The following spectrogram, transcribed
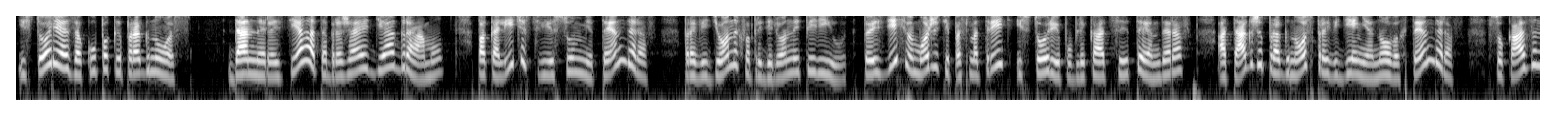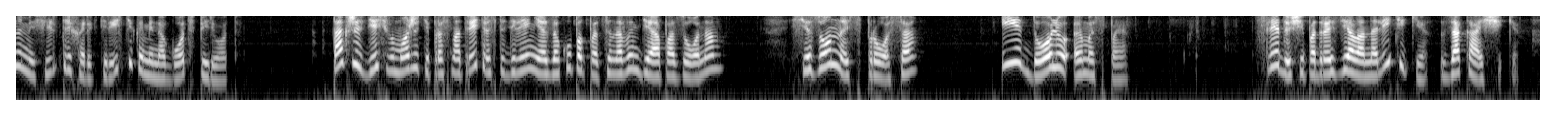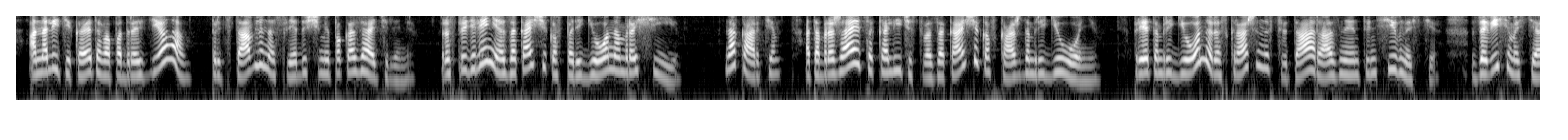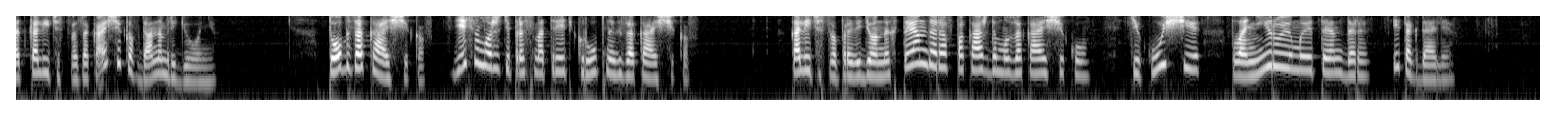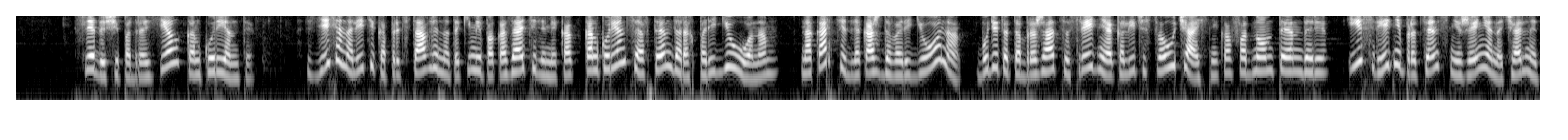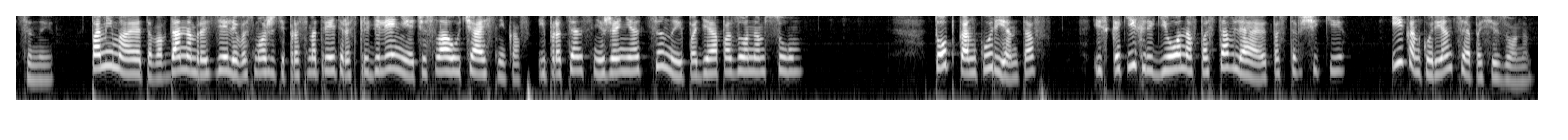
История закупок и прогноз. Данный раздел отображает диаграмму по количеству и сумме тендеров, проведенных в определенный период. То есть здесь вы можете посмотреть историю публикации тендеров, а также прогноз проведения новых тендеров с указанными в фильтре характеристиками на год вперед. Также здесь вы можете просмотреть распределение закупок по ценовым диапазонам, сезонность спроса и долю МСП. Следующий подраздел аналитики – заказчики. Аналитика этого подраздела представлена следующими показателями. Распределение заказчиков по регионам России. На карте отображается количество заказчиков в каждом регионе. При этом регионы раскрашены в цвета разной интенсивности, в зависимости от количества заказчиков в данном регионе. Топ заказчиков. Здесь вы можете просмотреть крупных заказчиков. Количество проведенных тендеров по каждому заказчику, текущие, планируемые тендеры и так далее. Следующий подраздел – конкуренты. Здесь аналитика представлена такими показателями, как конкуренция в тендерах по регионам. На карте для каждого региона будет отображаться среднее количество участников в одном тендере и средний процент снижения начальной цены. Помимо этого, в данном разделе вы сможете просмотреть распределение числа участников и процент снижения цены по диапазонам сумм, топ конкурентов, из каких регионов поставляют поставщики и конкуренция по сезонам.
